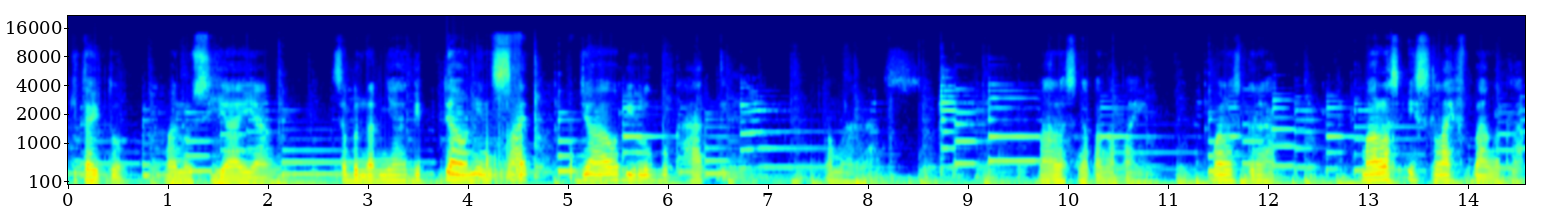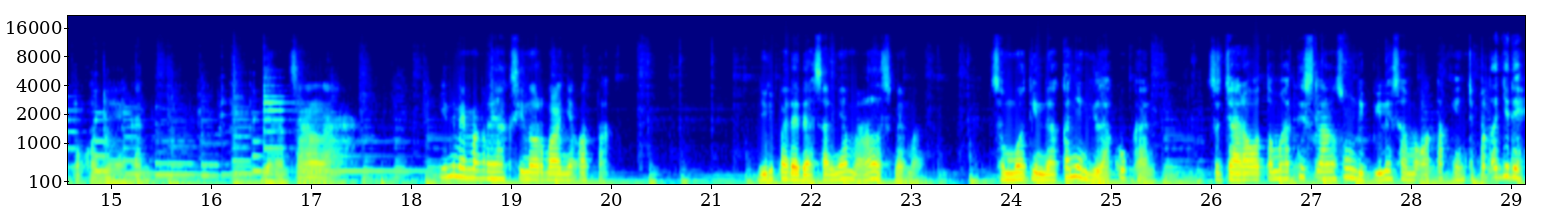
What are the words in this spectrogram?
Kita itu manusia yang sebenarnya deep down inside jauh di lubuk hati pemalas. Malas ngapa-ngapain. Malas gerak. Malas is life banget lah pokoknya ya kan? Jangan salah. Ini memang reaksi normalnya otak. Jadi pada dasarnya males memang. Semua tindakan yang dilakukan secara otomatis langsung dipilih sama otak yang cepet aja deh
